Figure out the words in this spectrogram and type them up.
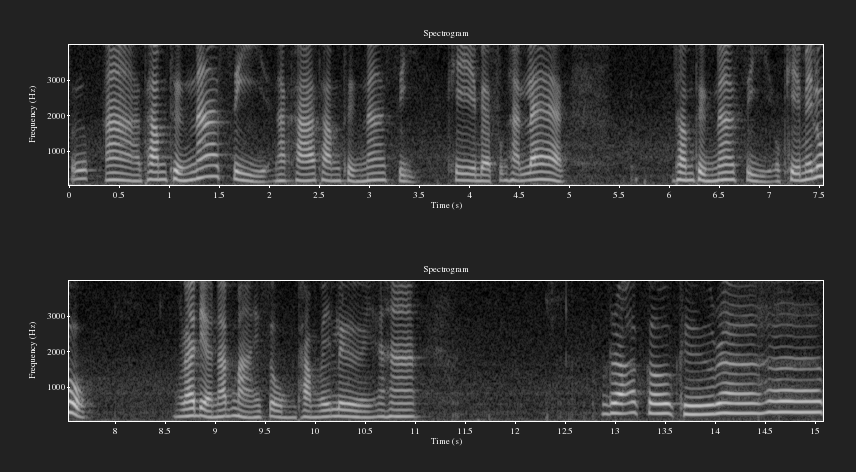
ปึ๊บอ่าทำถึงหน้า 4 นะคะทำถึงหน้า 4 โอเค แบบฝึกหัดแรกทำถึงหน้า 4 โอเคไหมลูก แล้วเดี๋ยวนัดหมายส่งทำไว้เลยนะคะรักก็คือรัก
